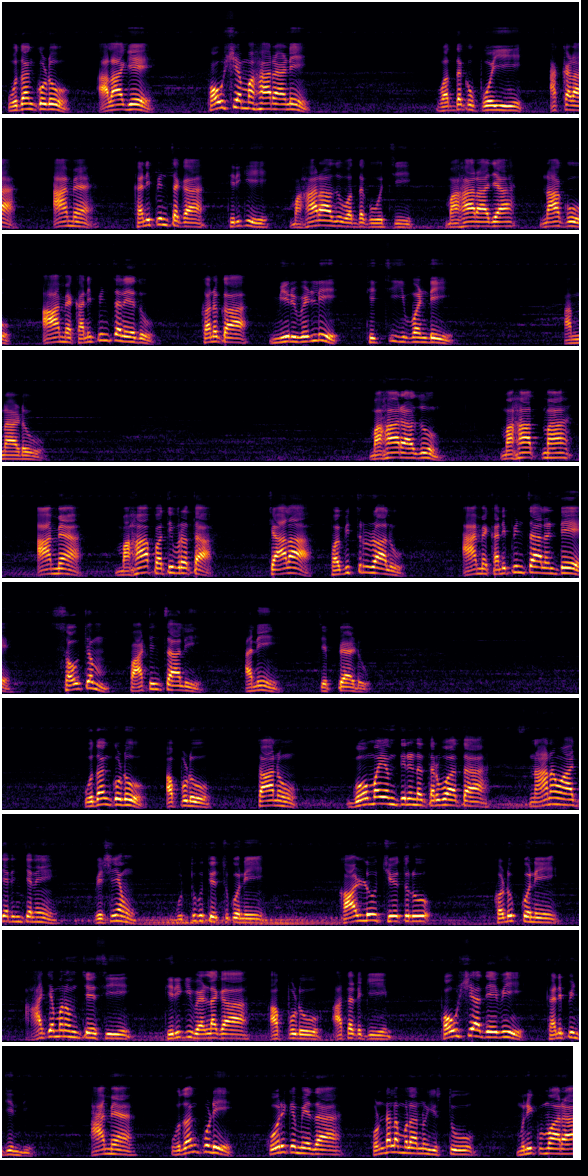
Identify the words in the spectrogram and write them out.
ఉదంకుడు అలాగే పౌష్య మహారాణి వద్దకు పోయి అక్కడ ఆమె కనిపించక తిరిగి మహారాజు వద్దకు వచ్చి మహారాజా నాకు ఆమె కనిపించలేదు. కనుక మీరు వెళ్ళి తెచ్చి ఇవ్వండి అన్నాడు. మహారాజు మహాత్మా ఆమె మహాపతివ్రత చాలా పవిత్రురాలు. ఆమె కనిపించాలంటే శౌచం పాటించాలి అని చెప్పాడు. ఉదంకుడు అప్పుడు తాను గోమయం తినిన తరువాత స్నానం ఆచరించని విషయం గుర్తుకు తెచ్చుకొని కాళ్ళు చేతులు కడుక్కొని ఆచమనం చేసి తిరిగి వెళ్ళగా అప్పుడు అతడికి పౌష్యాదేవి కనిపించింది. ఆమె ఉదంకుడి కోరిక మీద కుండలములను ఇస్తూ మునికుమారా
